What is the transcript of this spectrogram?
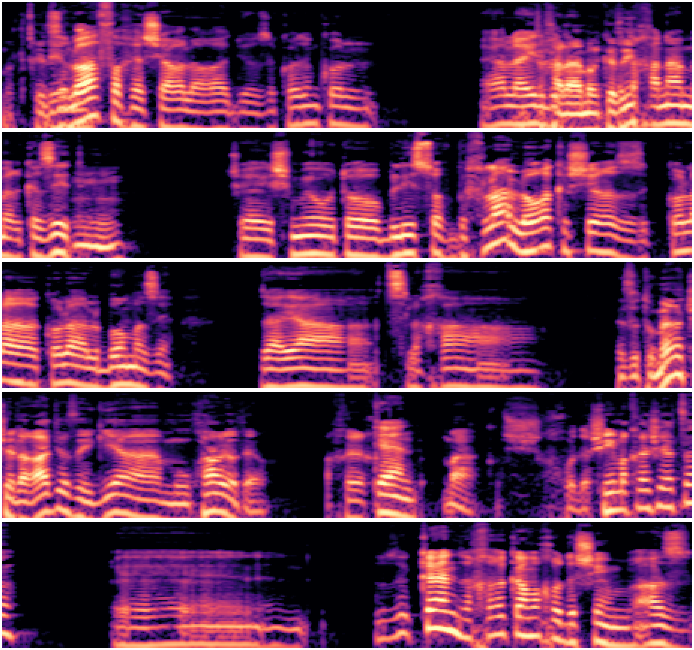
מתחילים... זה לא הפך ישר לרדיו, זה קודם כל היה להיט... בתחנה המרכזית? בתחנה המרכזית. שהשמיעו אותו בלי סוף. בכלל, לא רק השיר הזה, זה כל, ה, כל האלבום הזה. זה היה הצלחה... אז זאת אומרת שלרדיו זה הגיע מאוחר יותר. אחרי... כן. מה, ש- חודשים אחרי שיצא? אה, זה כן, זה אחרי כמה חודשים. אז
